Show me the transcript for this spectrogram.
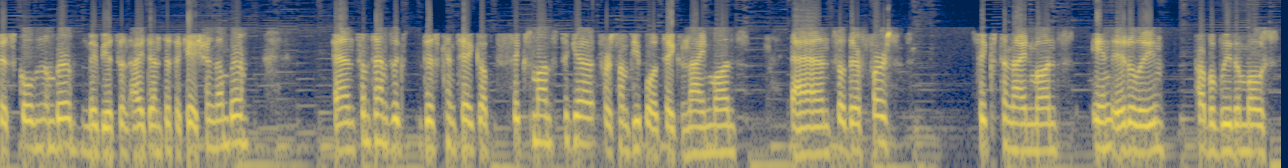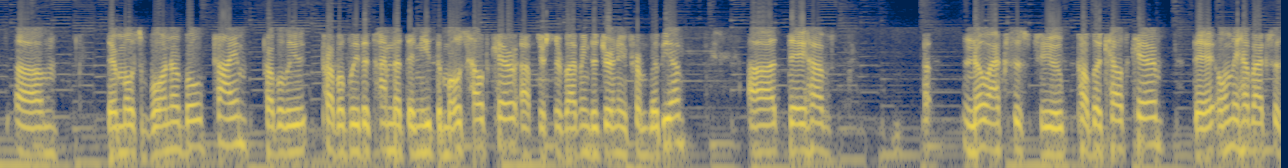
fiscal number. Maybe it's an identification number. And sometimes it, this can take up six months to get. For some people, it takes nine months. And so their first six to nine months in Italy, probably the most um, their most vulnerable time, probably probably the time that they need the most health care after surviving the journey from Libya. Uh, they have uh, no access to public health care They only have access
